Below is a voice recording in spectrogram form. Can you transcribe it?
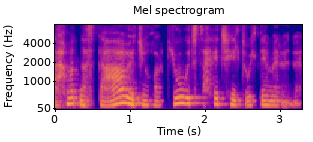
Ахмад настай аав ээжийн хувьд юу гэж захиж хэлж үлдээмээр байна вэ?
